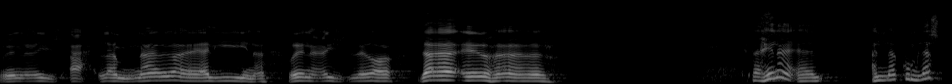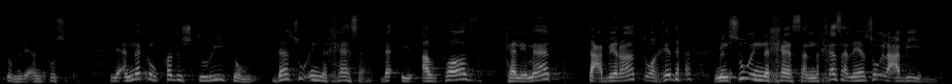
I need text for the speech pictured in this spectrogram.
ونعيش احلامنا ليالينا ونعيش لورا دائرها. فهنا قال أنكم لستم لأنفسكم لأنكم قد اشتريتم. ده سوء النخاسة. ده ألفاظ كلمات تعبيرات واخدها من سوء النخاسة. النخاسة اللي هي سوء العبيد.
